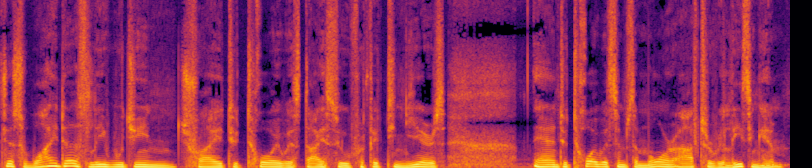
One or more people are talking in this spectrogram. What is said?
Just why does Lee Woo-jin try to toy with Dae-soo for 15 years and to toy with him some more after releasing him?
